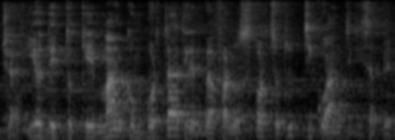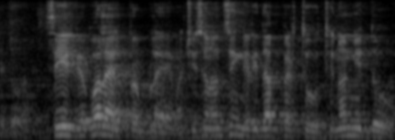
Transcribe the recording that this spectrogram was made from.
Cioè, io ho detto che manca un portatile, dobbiamo fare lo sforzo tutti quanti di sapere dove. Silvio, qual è il problema? Ci sono zingari dappertutto, in ogni dove,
